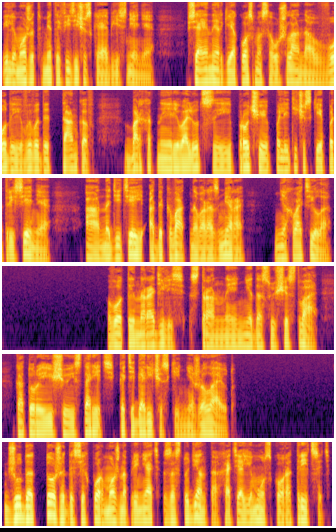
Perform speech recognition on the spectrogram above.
Или, может, метафизическое объяснение. Вся энергия космоса ушла на вводы и выводы танков, бархатные революции и прочие политические потрясения, а на детей адекватного размера не хватило. Вот и народились странные недосущества, которые еще и стареть категорически не желают. Джуда тоже до сих пор можно принять за студента, хотя ему скоро 30.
